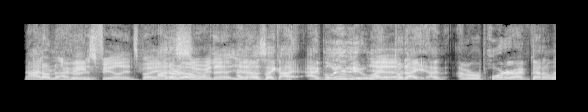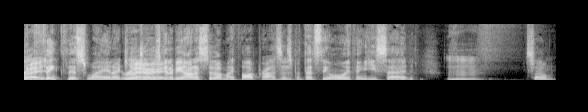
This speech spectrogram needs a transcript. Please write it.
Now I don't know. You I mean, his feelings by I don't know. assuming that. Yeah. And I was like, I, I believe you, I- Yeah. but I, I'm, I'm a reporter. I've got to like Right. think this way. And I told Right, you I was right. going to be honest about my thought process. But that's the only thing he said. Mhm. So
